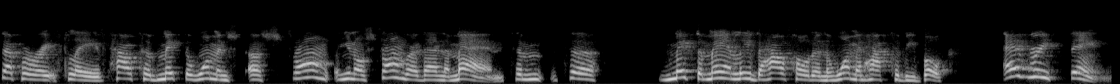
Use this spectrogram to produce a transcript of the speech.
separate slaves, how to make the woman a strong, you know, stronger than the man, to to make the man leave the household and the woman have to be both. Everything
